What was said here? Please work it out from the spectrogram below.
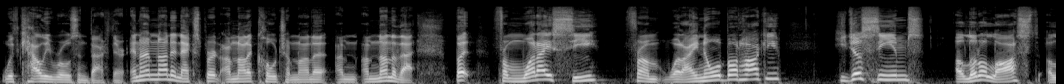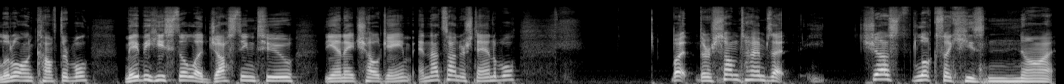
with Calle Rosen back there. And I'm not an expert, I'm not a coach, I'm not a I'm I'm none of that. But from what I see, from what I know about hockey, he just seems a little lost, a little uncomfortable. Maybe he's still adjusting to the NHL game, and that's understandable. But there's sometimes that just looks like he's not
